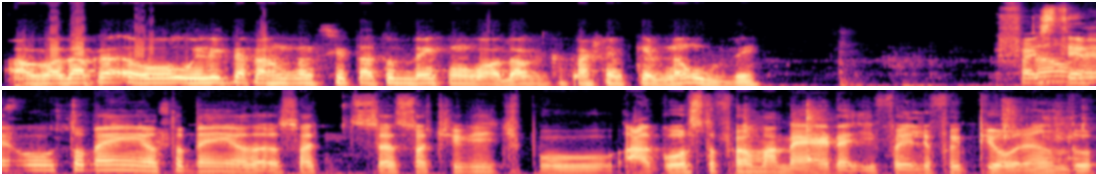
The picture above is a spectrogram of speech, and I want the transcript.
O, Godoka, o Willi tá perguntando se tá tudo bem com o Godoka, que faz tempo que ele não o vê. Faz não, tempo. eu tô bem, eu tô bem. Eu só, só, eu só tive, tipo, agosto foi uma merda. E foi, ele foi piorando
